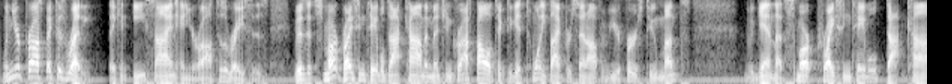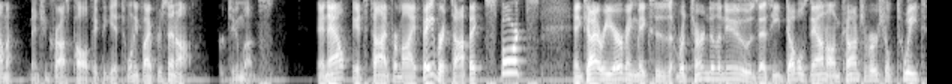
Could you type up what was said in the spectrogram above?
When your prospect is ready, they can e-sign and you're off to the races. Visit smartpricingtable.com and mention CrossPolitic to get 25% off of your first two months. Again, that's smartpricingtable.com Mention CrossPolitic to get 25% off for two months. And now it's time for my favorite topic sports. And Kyrie Irving makes his return to the news as he doubles down on controversial tweet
